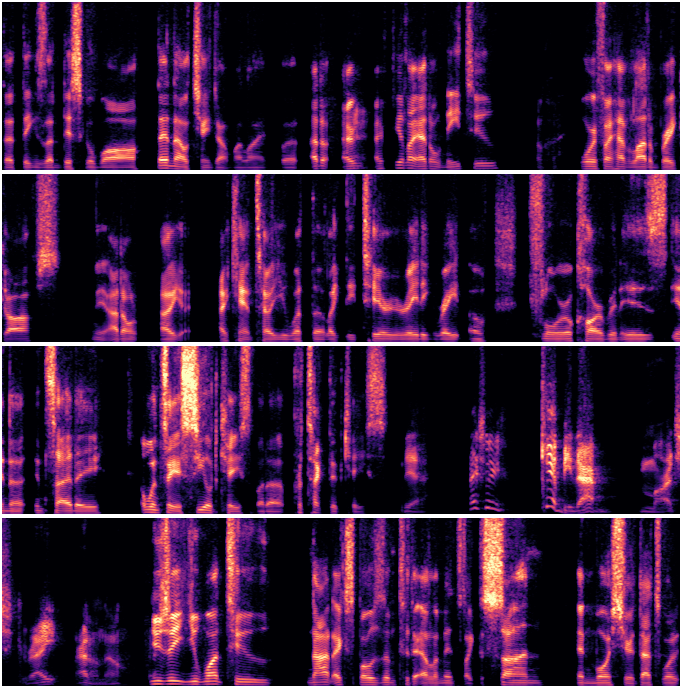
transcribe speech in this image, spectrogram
that thing's a disco ball, then I'll change out my line. But I don't. I, I feel like I don't need to. Okay. Or if I have a lot of breakoffs, yeah, I don't. I I can't tell you what the like deteriorating rate of fluorocarbon is in a inside a I wouldn't say a sealed case, but a protected case. Yeah, actually, can't be that much, right? I don't know. Usually, you want to not expose them to the elements like the sun and moisture. That's what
